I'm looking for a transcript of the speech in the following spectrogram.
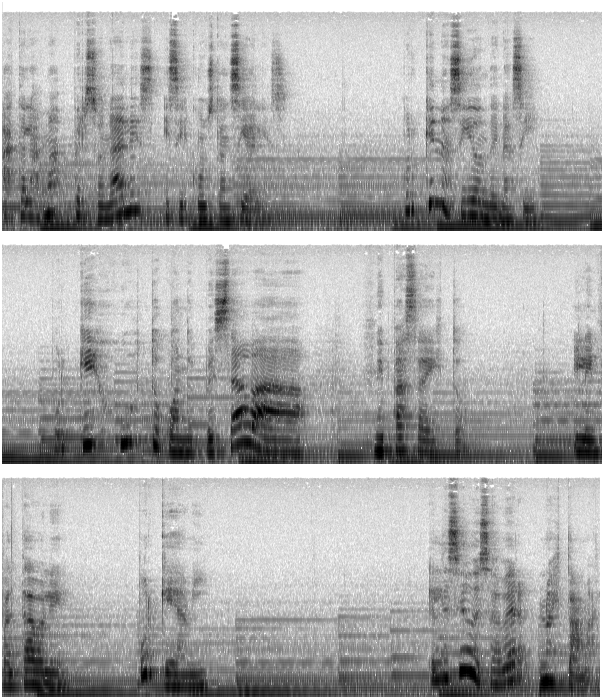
Hasta las más personales y circunstanciales. ¿Por qué nací donde nací? ¿Por qué justo cuando empezaba me pasa esto? Y la infaltable, ¿por qué a mí? El deseo de saber no está mal,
